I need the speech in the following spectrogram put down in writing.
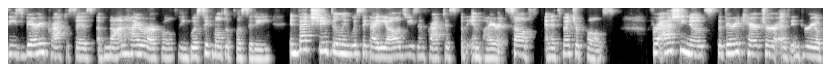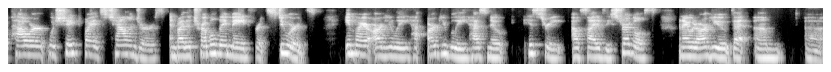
these very practices of non-hierarchical linguistic multiplicity in fact shape the linguistic ideologies and practice of empire itself and its metropoles. For as she notes, the very character of imperial power was shaped by its challengers and by the trouble they made for its stewards. Empire arguably, arguably has no history outside of these struggles. And I would argue that um, uh,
